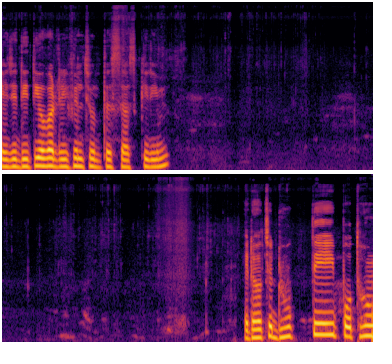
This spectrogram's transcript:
এই যে দ্বিতীয়বার রিফিল চলতেছে আইসক্রিম। এটা হচ্ছে ঢুকতেই প্রথম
